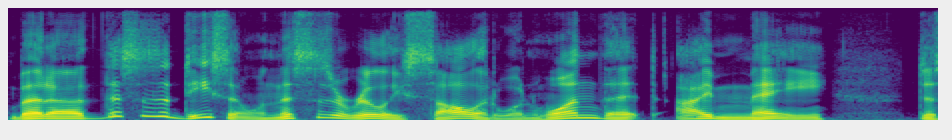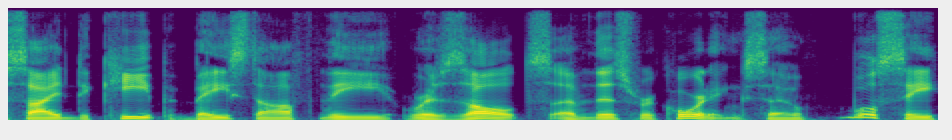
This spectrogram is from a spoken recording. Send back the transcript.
But uh, this is a decent one. This is a really solid one. One that I may decide to keep based off the results of this recording. So we'll see.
